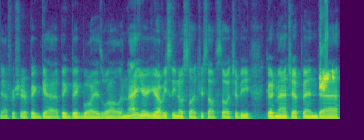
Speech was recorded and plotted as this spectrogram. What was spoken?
Yeah, for sure. Big, uh, big, big boy as well. And uh, you're you're obviously no slouch yourself, so it should be good matchup. And uh,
